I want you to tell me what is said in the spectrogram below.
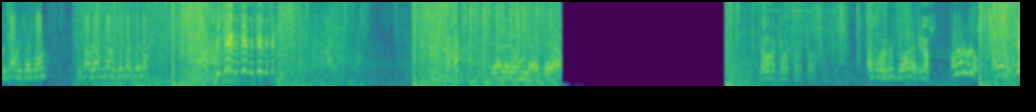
قدامي سبيتون قدامي قدامي سبيتون سبيتون 200 200 200 200 يا للام لعبة يلا فكها فكها فكها فكها. اشرب البقه ولد في ناس. ألو ألو ألو ألو.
